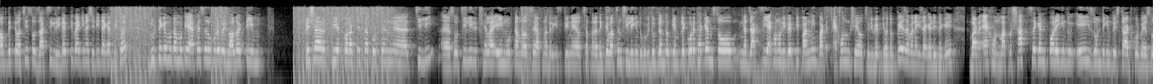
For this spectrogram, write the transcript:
নক দেখতে পাচ্ছি। সো জাক্সি রিভাইভটি পায় কিনা সেটি দেখার বিষয়। দূর থেকে মোটামুটি এফএস এর উপরে বেশ ভালো একটি প্রেশার ক্রিয়েট করার চেষ্টা করছেন চিলি। সো চিলির খেলা এই মুহূর্তে আমরা হচ্ছে আপনাদের স্ক্রিনে হচ্ছে আপনারা দেখতে পাচ্ছেন, চিলি কিন্তু খুবই দুর্দান্ত গেম প্লে করে থাকেন। সো জাক্সি এখনও রিভেভটি পাননি বাট এখন সে হচ্ছে রিভেভটি হয়তো পেয়ে যাবেন এই জায়গাটি থেকে। বাট এখন মাত্র সাত সেকেন্ড পরেই কিন্তু এই জোনটি কিন্তু স্টার্ট করবে। সো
